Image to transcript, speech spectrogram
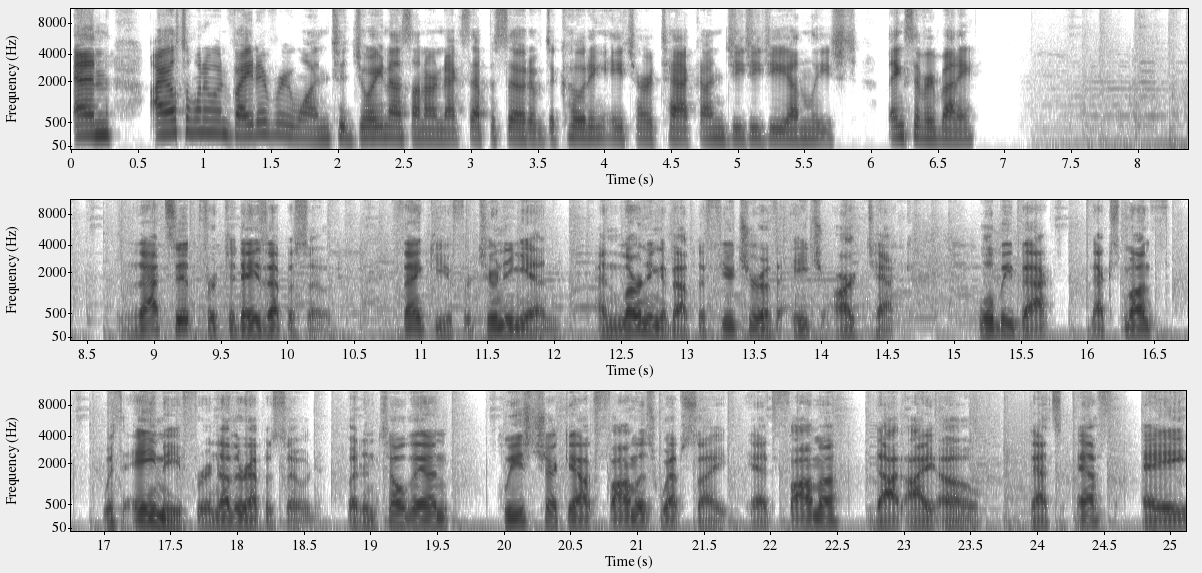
And I also want to invite everyone to join us on our next episode of Decoding HR Tech on GGG Unleashed. Thanks, everybody. That's it for today's episode. Thank you for tuning in and learning about the future of HR tech. We'll be back next month with Amy for another episode. But until then, please check out FAMA's website at fama.io. That's F A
